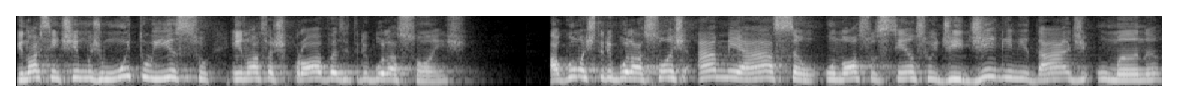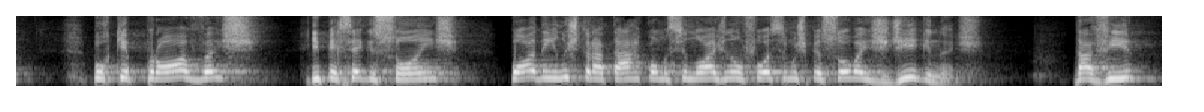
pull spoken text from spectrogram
E nós sentimos muito isso em nossas provas e tribulações. Algumas tribulações ameaçam o nosso senso de dignidade humana, porque provas e perseguições podem nos tratar como se nós não fôssemos pessoas dignas. Davi,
